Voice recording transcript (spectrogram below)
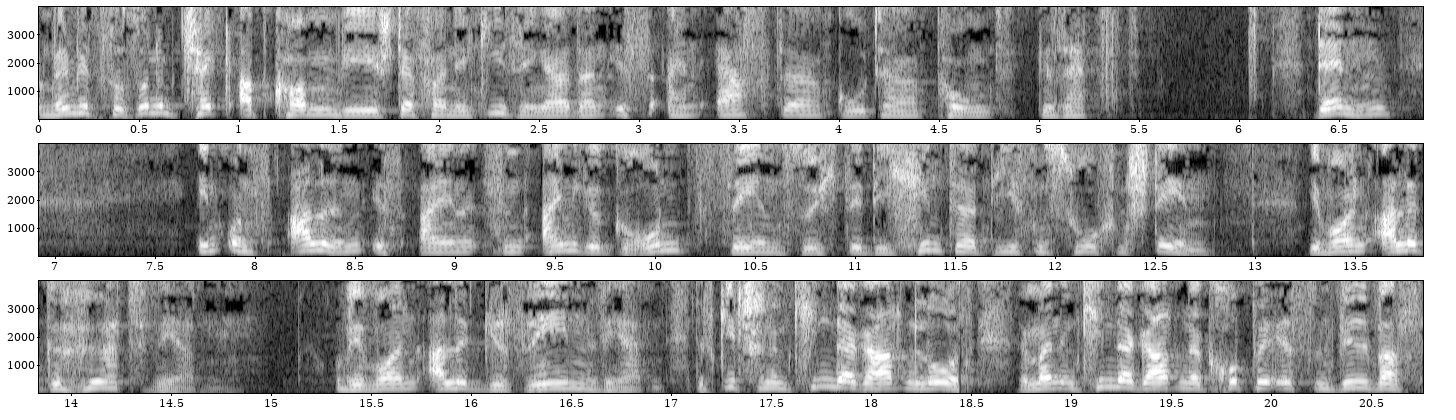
und wenn wir zu so einem Check-up kommen wie Stefanie Giesinger, dann ist ein erster guter Punkt gesetzt. Denn in uns allen ein, sind einige Grundsehnsüchte, die hinter diesem Suchen stehen. Wir wollen alle gehört werden. Und wir wollen alle gesehen werden. Das geht schon im Kindergarten los. Wenn man im Kindergarten der Gruppe ist und will was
